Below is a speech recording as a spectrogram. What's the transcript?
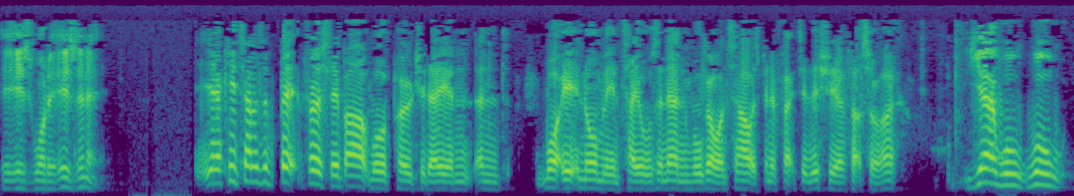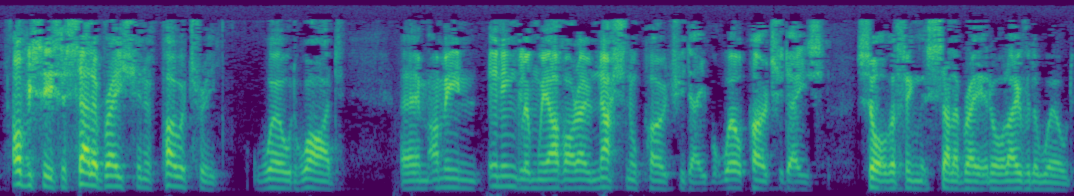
it is what it is, isn't it? Yeah, can you tell us a bit firstly about World Poetry Day and, and what it normally entails, and then we'll go on to how it's been affected this year, if that's all right. Yeah, well, well, obviously it's a celebration of poetry worldwide. Um, I mean, in England we have our own National Poetry Day, but World Poetry Day is sort of a thing that's celebrated all over the world.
